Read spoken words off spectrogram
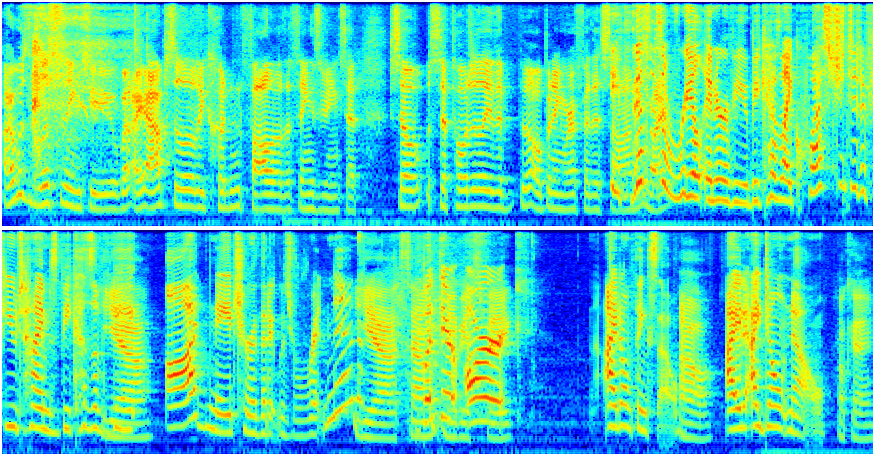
I was listening to you, but I absolutely couldn't follow the things being said. So supposedly the, opening riff of this song. If this is a real interview, because I questioned it a few times because of Yeah. the odd nature that it was written in. yeah, it sounds. but there maybe are- fake. I don't think so. Oh, I, I don't know. okay.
